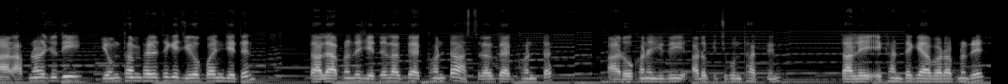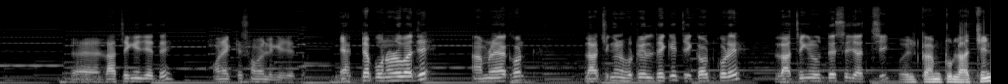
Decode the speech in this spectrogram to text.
আর আপনারা যদি ইয়মথাম ভ্যালি থেকে জিরো পয়েন্ট যেতেন, তাহলে আপনাদের যেতে লাগতো এক ঘণ্টা, আসতে লাগতো এক ঘণ্টা। আর ওখানে যদি আরও কিছুক্ষণ থাকতেন, তাহলে এখান থেকে আবার আপনাদের লাচেংয়ে যেতে অনেকটা সময় লেগে যেত। একটা পনেরো বাজে আমরা এখন লাচেংয়ের হোটেল থেকে চেক আউট করে লাচেংয়ের উদ্দেশ্যে যাচ্ছি। ওয়েলকাম টু লাচেন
